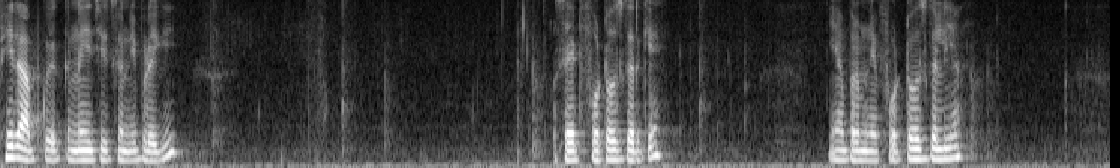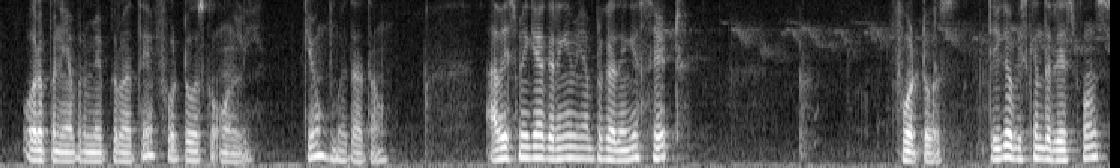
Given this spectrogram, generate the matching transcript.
फिर आपको एक नई चीज़ करनी पड़ेगी। सेट फ़ोटोज़ करके, यहाँ पर हमने फ़ोटोज़ कर लिया और अपन यहाँ पर मैप करवाते हैं फ़ोटोज़ को ओनली क्यों? बताता हूँ। अब इसमें क्या करेंगे? हम यहाँ पर कर देंगे सेट फ़ोटोज़ ठीक है, अब इसके अंदर रेस्पॉन्स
